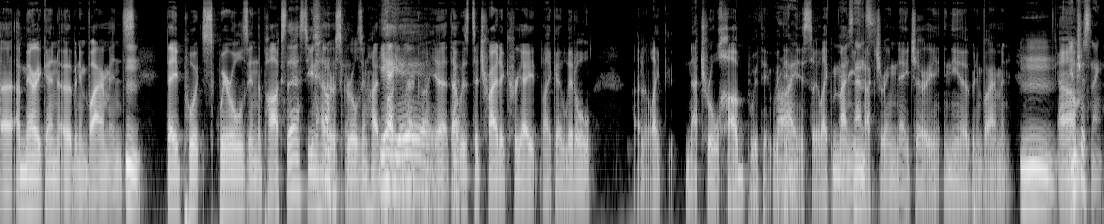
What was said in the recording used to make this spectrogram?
uh, American urban environments. Mm. They put squirrels in the parks there, so you know how there are Okay. squirrels in Hyde Park, yeah, yeah, America. yeah, Yeah, that yeah. was to try to create like a little, I don't know, like natural hub within within Right. this. So like manufacturing nature in the urban environment Mm, Um, interesting.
